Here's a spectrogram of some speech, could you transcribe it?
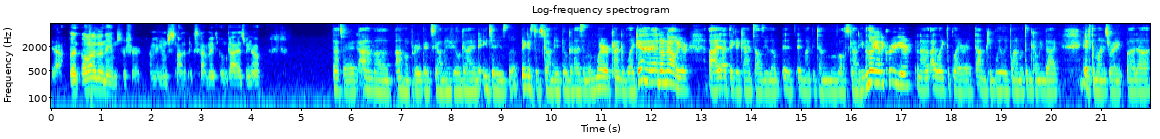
yeah, but a lot of the names for sure. I mean, I'm just not a big Scott Mayfield guy, as we know. That's right. I'm a I'm a pretty big Scott Mayfield guy, and AJ is the biggest of Scott Mayfield guys. And we're kind of like, eh, I don't know here, I, I think it kind of tells you that it, it might be time to move off Scott, even though he had a career year, and I, I like the player. I'm completely fine with him coming back if the money's right. But uh,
